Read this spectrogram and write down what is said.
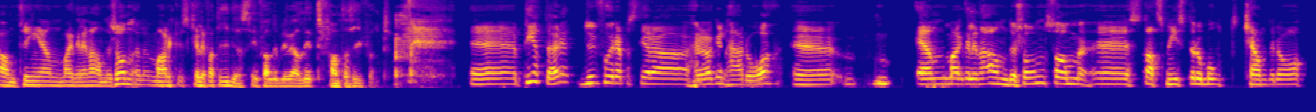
Antingen Magdalena Andersson eller Marcus Kallifatides ifall det blir väldigt fantasifullt. Peter, du får representera högern här då. En Magdalena Andersson som statsminister och motkandidat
